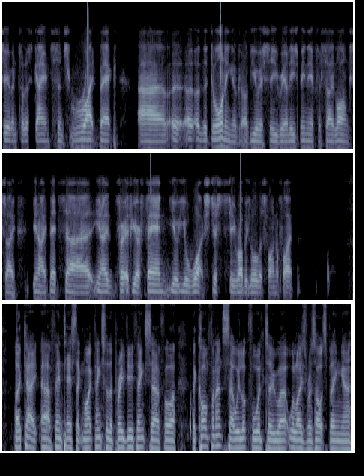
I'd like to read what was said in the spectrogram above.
servant to this game since right back uh, of the dawning of, UFC. Really, he's been there for so long. So you know that's uh, you know for if you're a fan, you you'll watch just to see Robbie Lawler's final fight. Okay, uh, fantastic, Mike. Thanks for the preview. Thanks uh, for the confidence. Uh, we look forward to uh, all those results being uh,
